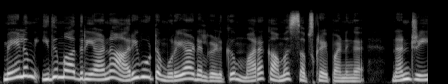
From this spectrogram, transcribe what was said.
மேலும் இது மாதிரியான அறிவூட்ட உரையாடல்களுக்கு மறக்காம சப்ஸ்கிரைப் பண்ணுங்க. நன்றி.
